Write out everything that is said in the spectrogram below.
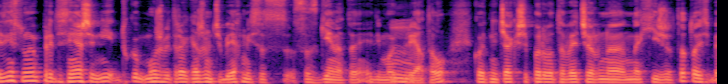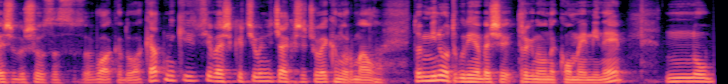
Единствено ме притесняваше, ние, тук може би трябва да кажем, че бяхме и с, с Гената, един мой М. приятел, който ни чакаше първата вечер на, на хижата. Той си беше дошъл с влака до Лакатник и си беше качил и ни чакаше човека нормално. Той миналата година беше тръгнал на Комемине, но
